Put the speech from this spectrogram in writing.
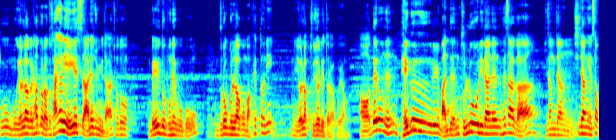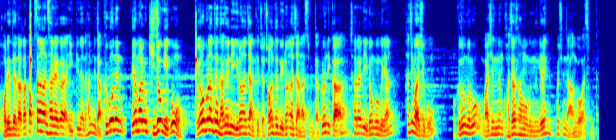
뭐 연락을 하더라도 당연히 AS 안 해줍니다. 저도 메일도 보내보고 물어보려고 막 했더니 연락 두절이더라고요. 어, 때로는 배그를 만든 블루홀이라는 회사가 비상장 시장에서 거래되다가 떡상한 사례가 있기는 합니다. 그거는 그야말로 기적이고 여러분한테는 당연히 일어나지 않겠죠. 저한테도 일어나지 않았습니다. 그러니까 차라리 이런 건 그냥 사지 마시고 그 돈으로 맛있는 과자 사 먹는 게 훨씬 나은 것 같습니다.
